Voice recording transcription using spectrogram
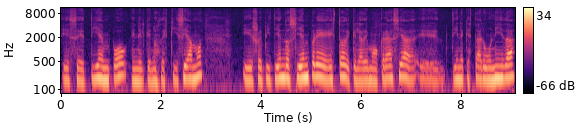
ese tiempo en el que nos desquiciamos y repitiendo siempre esto de que la democracia eh, tiene que estar unida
